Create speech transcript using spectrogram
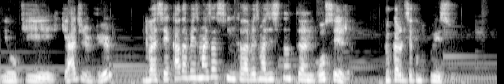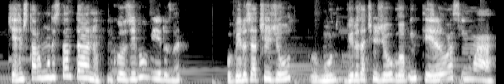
e o que, que há de vir, ele vai ser cada vez mais assim, cada vez mais instantâneo. Ou seja, o que eu quero dizer com tudo isso? Que a gente tá num mundo instantâneo, inclusive o vírus, né? O vírus atingiu o, mundo, o vírus atingiu o globo inteiro, assim, uma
